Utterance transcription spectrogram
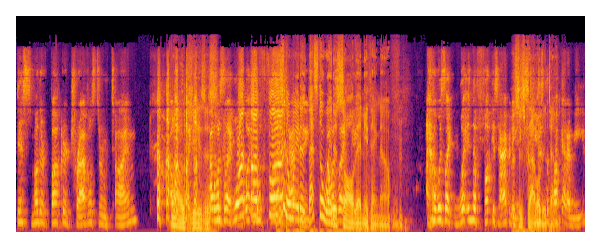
"This motherfucker travels through time." Oh like- Jesus. I was like, What the in fuck? that's the way to that's the way to like, solve anything now. I was like, what in the fuck is happening? This is Excuse travel the through fuck time. out of me.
